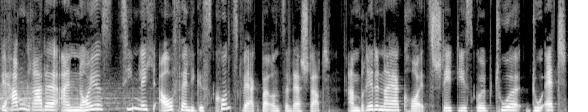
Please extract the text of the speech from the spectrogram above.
Wir haben gerade ein neues, ziemlich auffälliges Kunstwerk bei uns in der Stadt. Am Bredeneyer Kreuz steht die Skulptur Duett.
